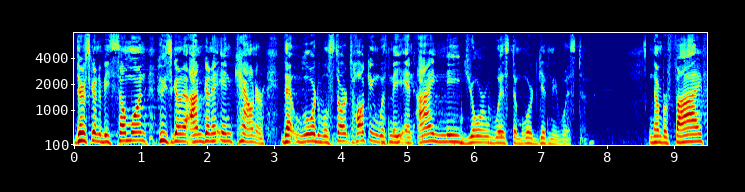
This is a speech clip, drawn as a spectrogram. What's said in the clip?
There's going to be someone who's going to, I'm going to encounter that Lord will start talking with me, and I need your wisdom. Lord, give me wisdom. Number five,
